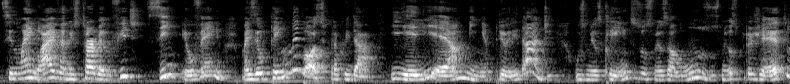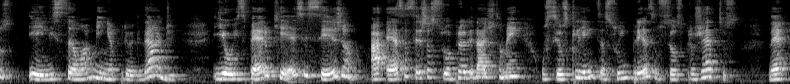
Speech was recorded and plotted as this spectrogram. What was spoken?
se não é em live, é no story, é no feed, sim, eu venho, mas eu tenho um negócio para cuidar e ele é a minha prioridade. Os meus clientes, os meus alunos, os meus projetos, eles são a minha prioridade. E eu espero que esse seja, a, essa seja a sua prioridade também, os seus clientes, a sua empresa, os seus projetos né?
